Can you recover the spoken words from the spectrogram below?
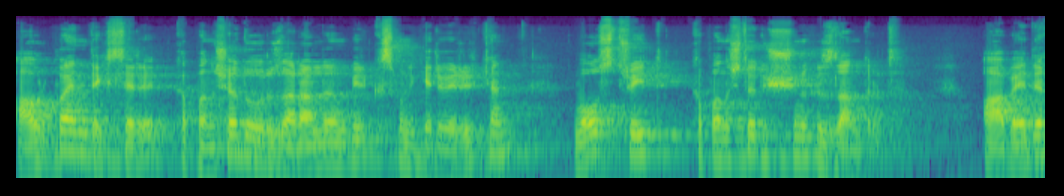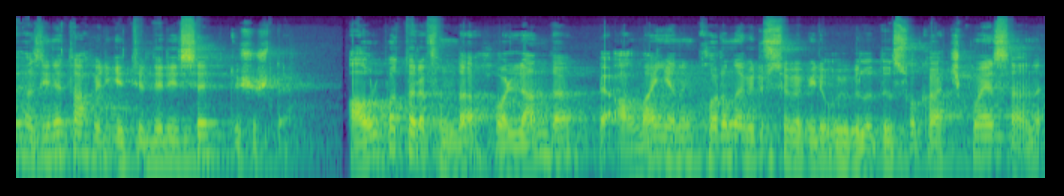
Avrupa endeksleri kapanışa doğru zararların bir kısmını geri verirken Wall Street kapanışta düşüşünü hızlandırdı. ABD hazine tahvili getirileri ise düşüşte. Avrupa tarafında Hollanda ve Almanya'nın koronavirüs sebebiyle uyguladığı sokağa çıkma yasağını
